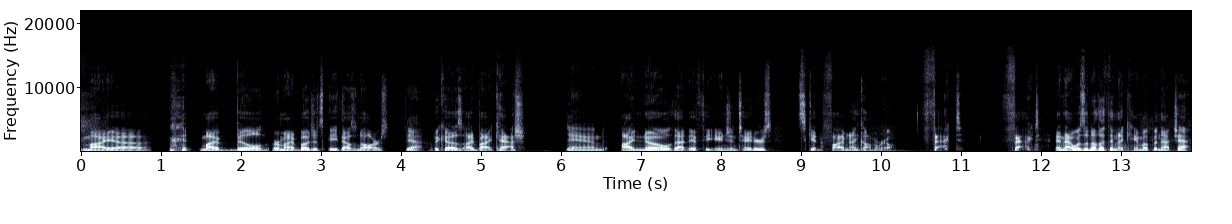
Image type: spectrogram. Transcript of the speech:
my uh my bill or my budget's eight thousand dollars yeah, because I'd buy it cash, Yeah. and I know that if the engine taters, it's getting a five nine common rail. Fact, fact, and that was another thing that came up in that chat.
